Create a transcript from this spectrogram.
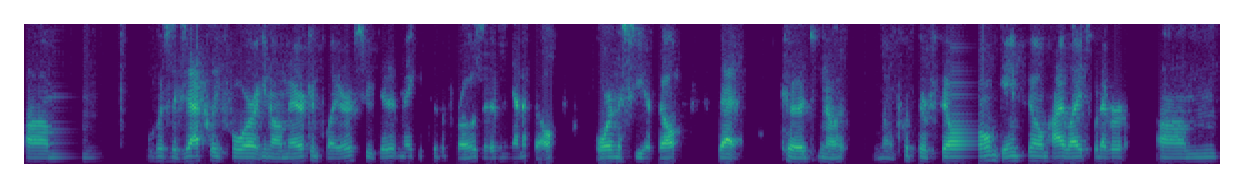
Um, was exactly for you know American players who didn't make it to the pros in the NFL or in the CFL that could you know you know, put their film, game film, highlights, whatever, um,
